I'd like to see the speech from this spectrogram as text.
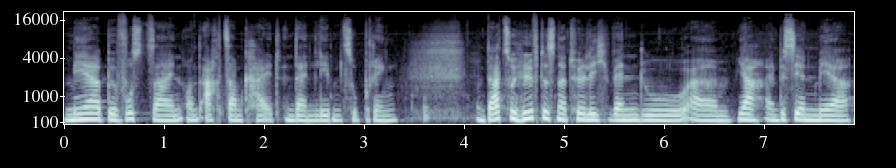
mehr Bewusstsein und Achtsamkeit in dein Leben zu bringen. Und dazu hilft es natürlich, wenn du ähm, ja ein bisschen mehr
